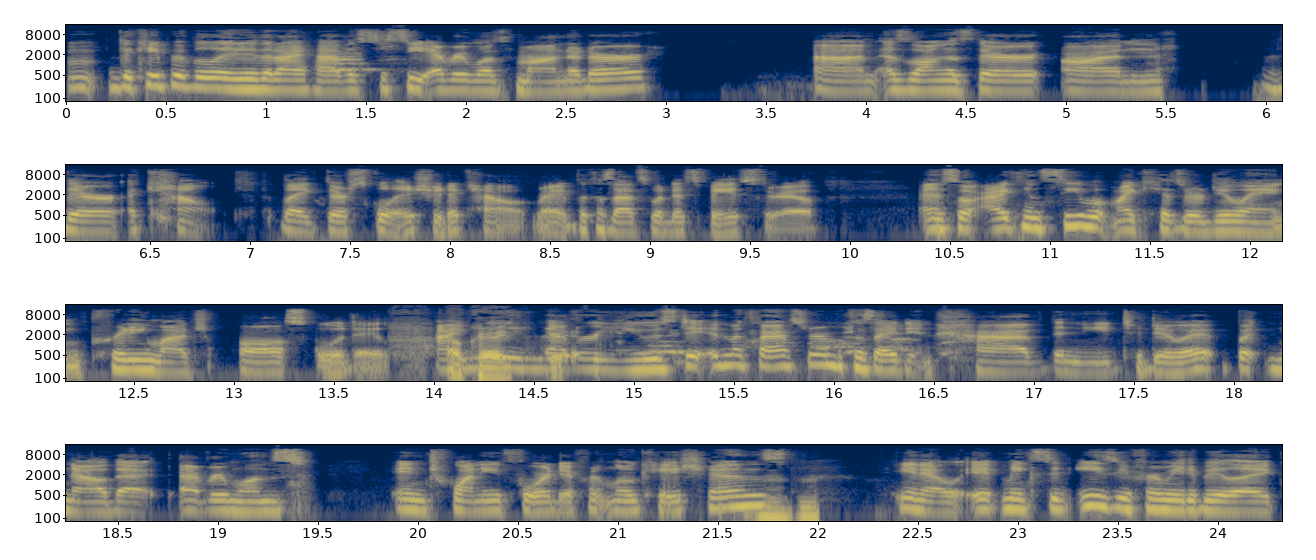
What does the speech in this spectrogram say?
m- the capability that I have is to see everyone's monitor, um, as long as they're on their account, like their school issued account, right? Because that's what it's based through. And so I can see what my kids are doing pretty much all school day. I Okay. really never used it in the classroom because I didn't have the need to do it. But now that everyone's in 24 different locations, you know, it makes it easy for me to be like,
